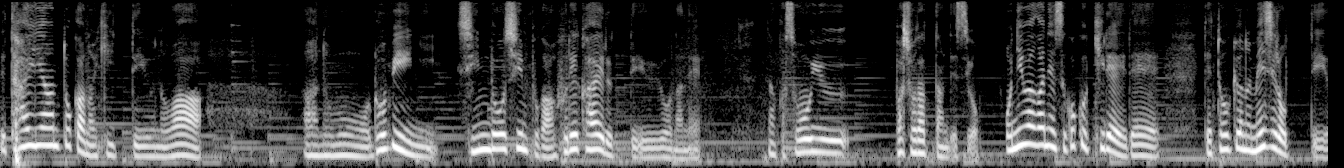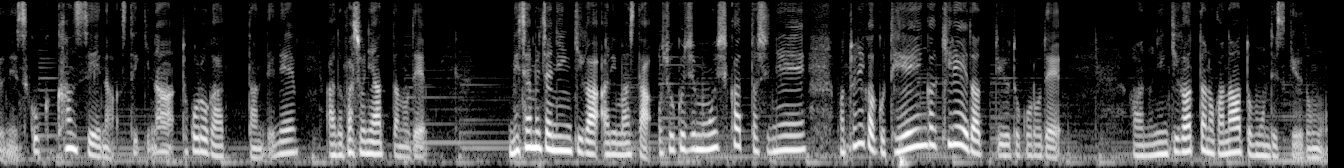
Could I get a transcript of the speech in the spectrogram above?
で大安とかの日っていうのはあのもうロビーに新郎新婦があふれかえるっていうようなねなんかそういう場所だったんですよ。お庭がねすごく綺麗でで東京の目白っていうねすごく閑静な素敵なところがあったんでねあの場所にあったのでめちゃめちゃ人気がありました。お食事も美味しかったしね、まあ、とにかく庭園が綺麗だっていうところであの人気があったのかなと思うんですけれども。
